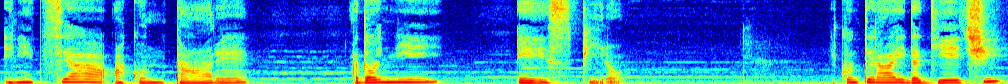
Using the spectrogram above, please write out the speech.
Inizia a contare ad ogni espiro e conterai da 10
